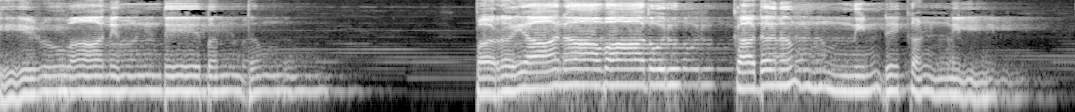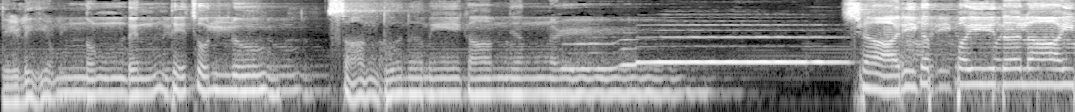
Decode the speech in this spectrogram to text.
കേഴുവാനെന്റെ ബന്ധം? പറയാനാവാതൊരു കഥനം നിന്റെ കണ്ണിൽ. തെളിയുന്നുണ്ടെന്റെ ചൊല്ലു സാന്ത്വനമേകാം ഞങ്ങൾ ശാരിക പൈതലായി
